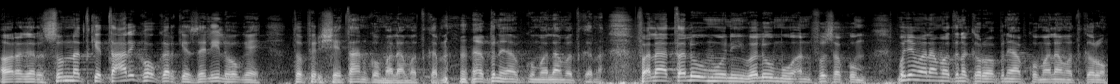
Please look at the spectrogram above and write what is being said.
और अगर सुन्नत के तारिक होकर के जलील हो गए तो फिर शैतान को मलामत करना, अपने आप को मलामत करना। फ़ला तलूमूनी वलूमू अनफुसकुम, मुझे मलामत न करो, अपने आप को मलामत करो।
